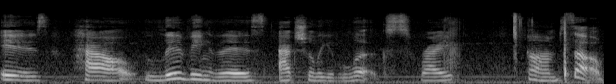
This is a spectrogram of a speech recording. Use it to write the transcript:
is how living this actually looks, right? Um, so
